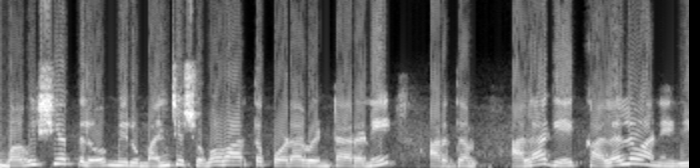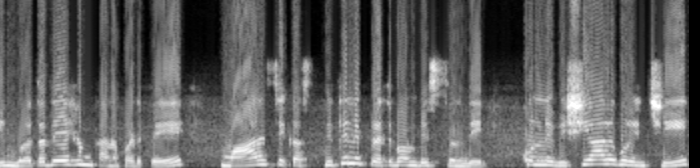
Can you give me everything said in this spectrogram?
భవిష్యత్తులో మీరు మంచి శుభవార్త కూడా వింటారని అర్థం. అలాగే కళలు అనేది మృతదేహం కనపడితే మానసిక స్థితిని ప్రతిబింబిస్తుంది. కొన్ని విషయాల గురించి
